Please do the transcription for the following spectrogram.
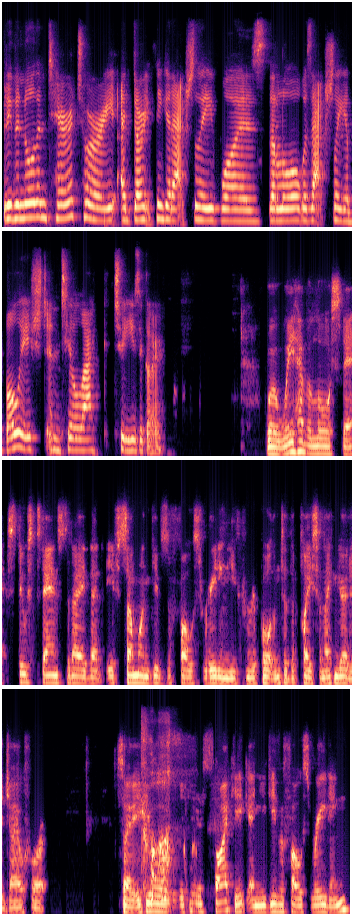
but in the Northern Territory, I don't think it actually was, the law was actually abolished until like two years ago. Well, we have a law that still stands today that if someone gives a false reading, you can report them to the police and they can go to jail for it. So if you're, if you're a psychic and you give a false reading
